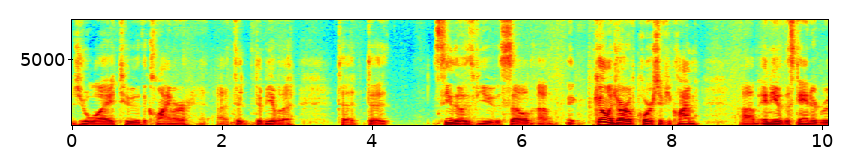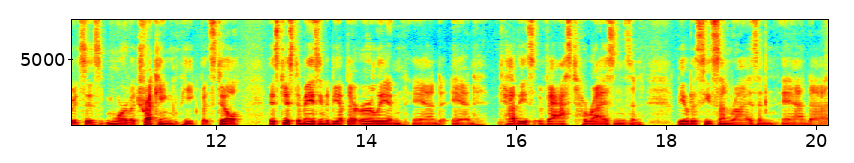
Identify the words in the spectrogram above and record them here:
joy to the climber uh, to, to be able to, to, to see those views. So um, Kilimanjaro, of course, if you climb um, any of the standard routes is more of a trekking peak, but still, it's just amazing to be up there early and and and have these vast horizons and be able to see sunrise and and uh,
